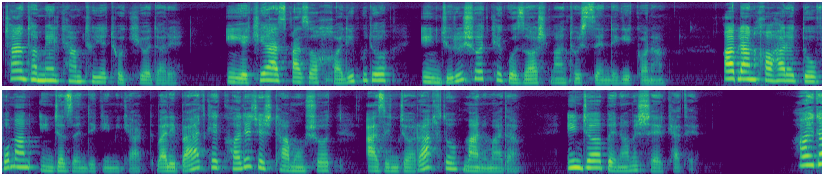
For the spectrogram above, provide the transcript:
چند تا ملک هم توی توکیو داره. این یکی از غذا خالی بود و اینجوری شد که گذاشت من توش زندگی کنم. قبلا خواهر دومم اینجا زندگی می‌کرد ولی بعد که کالجش تموم شد از اینجا رفت و من اومدم. اینجا به نام شرکته. هایدا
